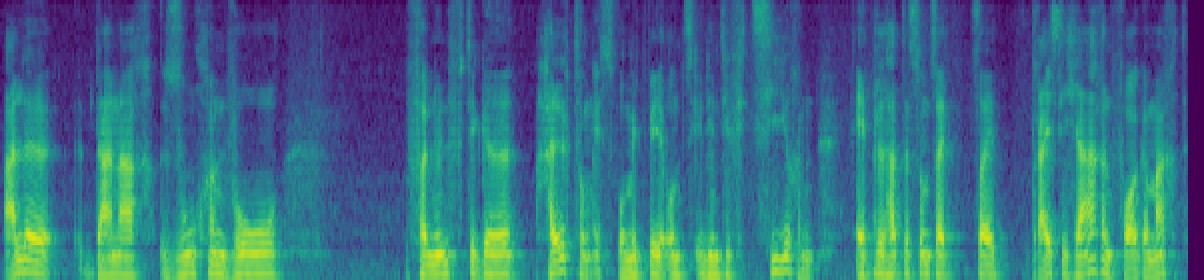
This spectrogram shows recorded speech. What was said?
alle danach suchen, wo vernünftige Haltung ist, womit wir uns identifizieren. Apple hat es uns seit, seit 30 Jahren vorgemacht,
